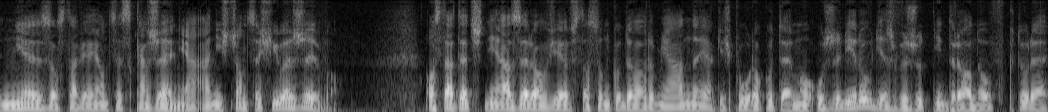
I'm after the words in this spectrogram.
nie zostawiające skażenia, a niszczące siłę żywą. Ostatecznie Azerowie w stosunku do Ormian jakieś pół roku temu użyli również wyrzutni dronów, które,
